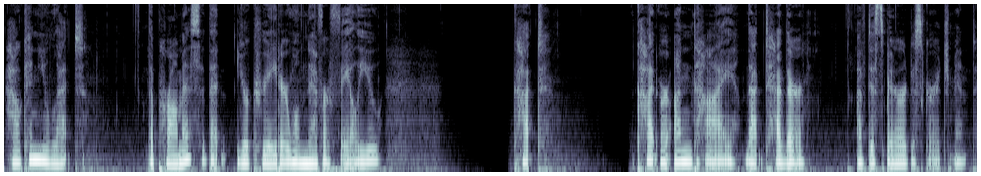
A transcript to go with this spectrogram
How can you let the promise that your creator will never fail you cut cut or untie that tether of despair or discouragement?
